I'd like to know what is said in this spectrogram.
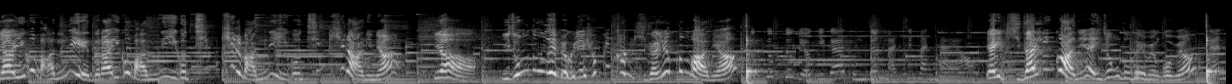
야 이거 맞니 얘들아? 이거 맞니? 이거 팀킬 맞니? 이거 팀킬 아니냐? 야 이 정도 되면 그냥 협객하기 기다렸던 거 아니야? 똑똑똑 여기가 동전 맛집 맞나요? 야 이 기다린 거 아니야 이 정도 되면 거면? 난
